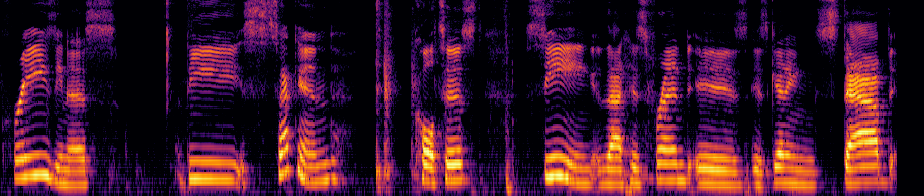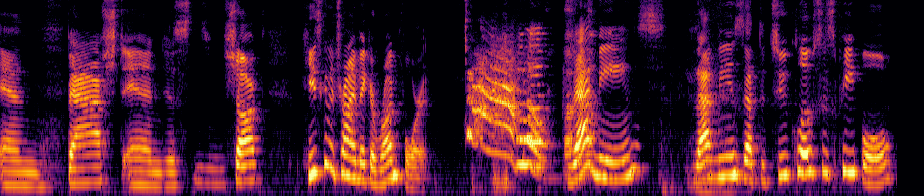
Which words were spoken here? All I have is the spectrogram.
craziness. The second cultist, seeing that his friend is is getting stabbed and bashed and just mm-hmm. shocked, he's gonna try and make a run for it. Oh. That means that means that the two closest people,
